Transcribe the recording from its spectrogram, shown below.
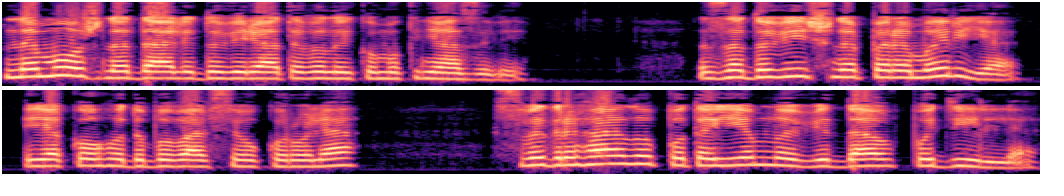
Не можна далі довіряти Великому князеві. За довічне перемир'я, якого добивався у короля, Свидригайло потаємно віддав Поділля,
